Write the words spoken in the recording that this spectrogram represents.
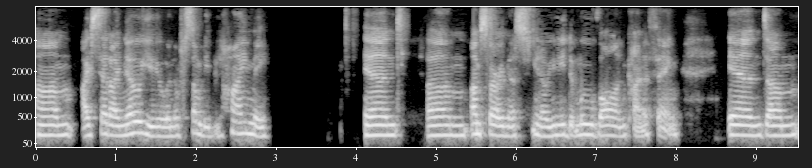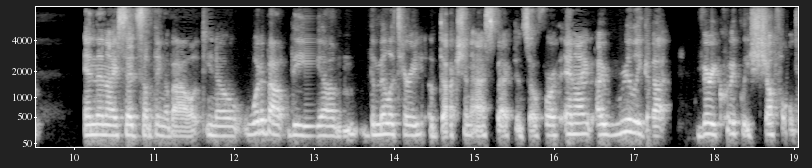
um, I said, I know you, and there was somebody behind me. And um, I'm sorry, miss, you know, you need to move on, kind of thing. And um, and then I said something about, you know, what about the um, the military abduction aspect and so forth. And I, I really got very quickly shuffled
